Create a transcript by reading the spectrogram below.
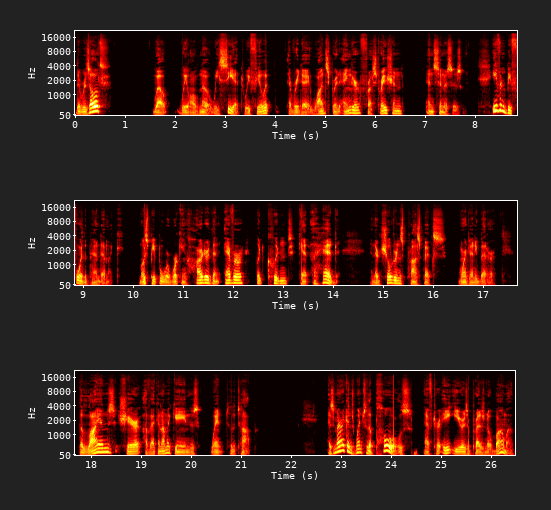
The result, well, we all know, we see it, we feel it every day widespread anger, frustration, and cynicism. Even before the pandemic, most people were working harder than ever but couldn't get ahead, and their children's prospects weren't any better. The lion's share of economic gains went to the top. As Americans went to the polls after eight years of President Obama,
